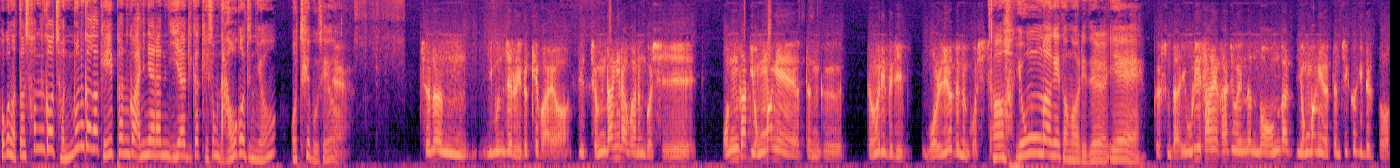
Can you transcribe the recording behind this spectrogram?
혹은 어떤 선거 전문가가 개입한 거 아니냐라는 이야기가 계속 나오거든요. 어떻게 보세요? 네. 저는 이 문제를 이렇게 봐요. 이 정당이라고 하는 것이 온갖 욕망의 어떤 그 덩어리들이 몰려드는 곳이죠. 아, 욕망의 덩어리들. 예. 그렇습니다. 우리 사회가 가지고 있는 뭐 온갖 욕망의 어떤 찌꺼기들도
